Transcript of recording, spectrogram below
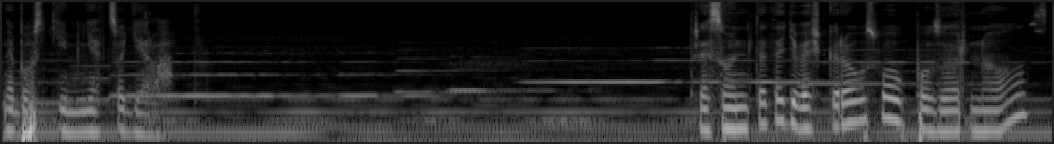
nebo s tím něco dělat. Přesuňte teď veškerou svou pozornost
